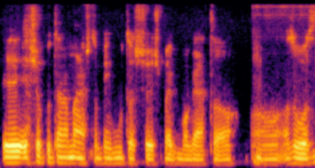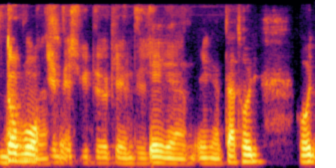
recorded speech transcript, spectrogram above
és akkor utána másnap még mutassa is meg magát a, a, az osztály. Dobóként és ütőként is. Igen, igen. Tehát, hogy, hogy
